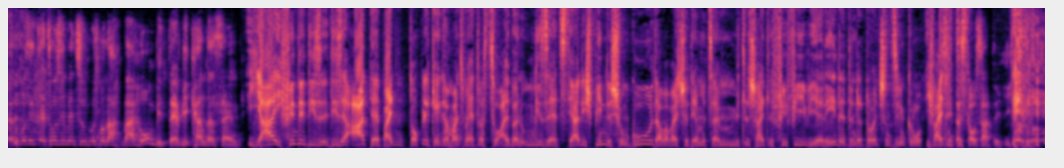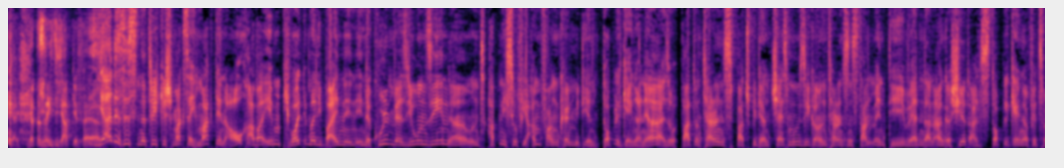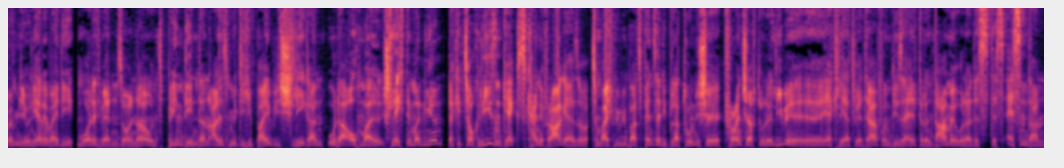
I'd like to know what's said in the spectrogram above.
Jetzt muss, ich, jetzt, muss ich, jetzt muss man nach. Warum bitte? Wie kann das sein? Ja, ich finde diese, diese Art der beiden Doppelgänger manchmal etwas zu albern umgesetzt. Ja, die spielen das schon gut, aber weißt du, der mit seinem Mittelscheitel Fifi, wie er redet in der deutschen Synchro. Ich weiß nicht. Das, das ist großartig. Ich, ich, ich habe das richtig abgefeiert. Ja, das ist natürlich Geschmackssache. Ich mag den auch, aber eben, ich wollte immer die beiden in, in der coolen Version sehen, ja, und habe nicht so viel anfangen können mit ihren Doppelgängern, ja. Also Bud und Terence, Bud spielt ja einen Jazzmusiker und Terence ein Stuntman, die werden dann engagiert als Doppelgänger für zwei Millionäre, weil die mordet werden sollen, ne, und bringen denen dann alles Mögliche bei, wie Schlägern oder auch mal schlechte Manieren. Da gibt's auch Riesengags, keine Frage. Also zum Beispiel wie Bud Spencer die platonische Freundschaft oder Liebe äh, erklärt wird, ja, von dieser älteren Dame oder das, das Essen dann.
